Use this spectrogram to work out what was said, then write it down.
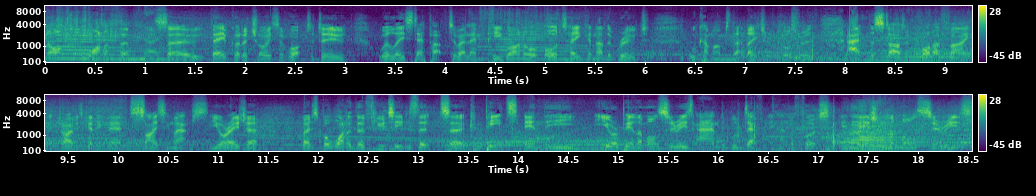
not one of them. No. So they've got a choice of what to do. Will they step up to LMP1 or, or take another route? We'll come on to that later, of course. We're at the start of qualifying, the drivers getting their sighting laps. Eurasia Motorsport, one of the few teams that uh, competes in the European Le Mans Series and will definitely have a foot in the Asian Le Mans Series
